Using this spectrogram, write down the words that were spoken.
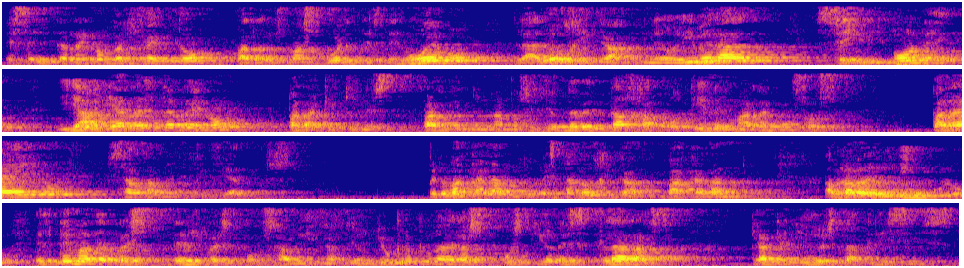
es el terreno perfecto para los más fuertes. De nuevo, la lógica neoliberal se impone y allana el terreno para que quienes parten de una posición de ventaja o tienen más recursos para ello salgan beneficiados. Pero va calando, esta lógica va calando. Hablaba del vínculo, el tema de desresponsabilización. Yo creo que una de las cuestiones claras que ha tenido esta crisis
